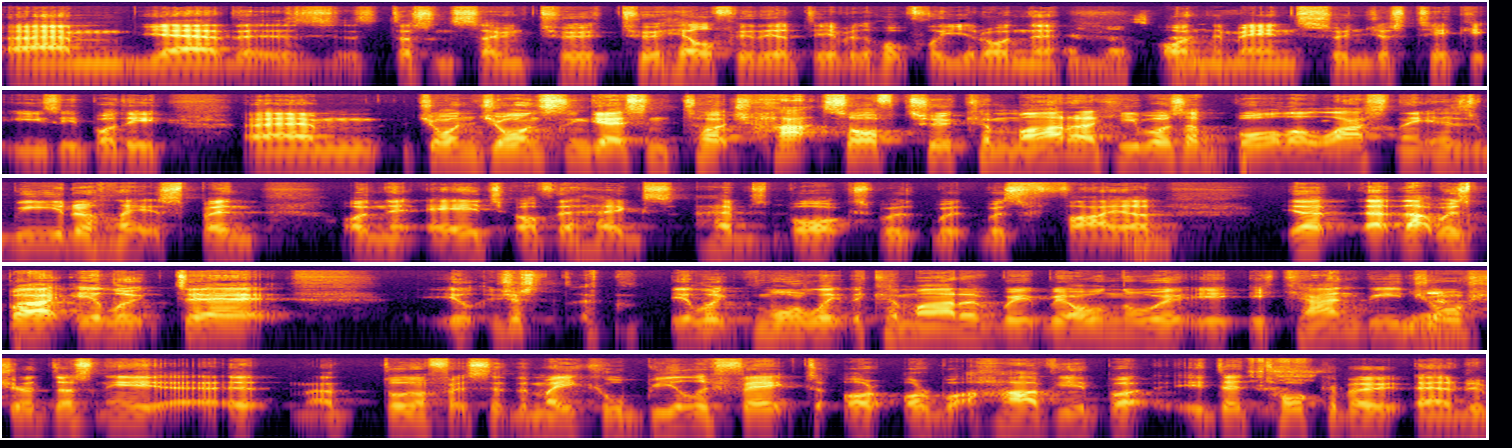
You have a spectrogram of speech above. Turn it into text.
Um, yeah, this doesn't sound too too healthy there, David. Hopefully, you're on the on the mend soon. Just take it easy, buddy. Um, John Johnson gets in touch. Hats off to Kamara. He was a baller last night. His wee roulette spin on the edge of the Higgs Hibs box was was, was fire. Mm yeah, that, that was back. He looked uh, he just he looked more like the Kamara we, we all know he, he can be, yeah. Joshua, doesn't he? Uh, uh, I don't know if it's the Michael Beale effect or, or what have you, but he did talk about uh, re-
